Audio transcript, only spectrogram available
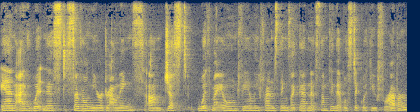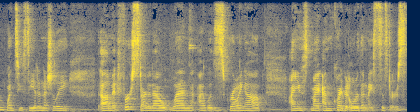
and I've witnessed several near drownings um, just with my own family, friends, things like that, and it's something that will stick with you forever once you see it initially. Um, it first started out when I was growing up. I used my I'm quite a bit older than my sisters,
